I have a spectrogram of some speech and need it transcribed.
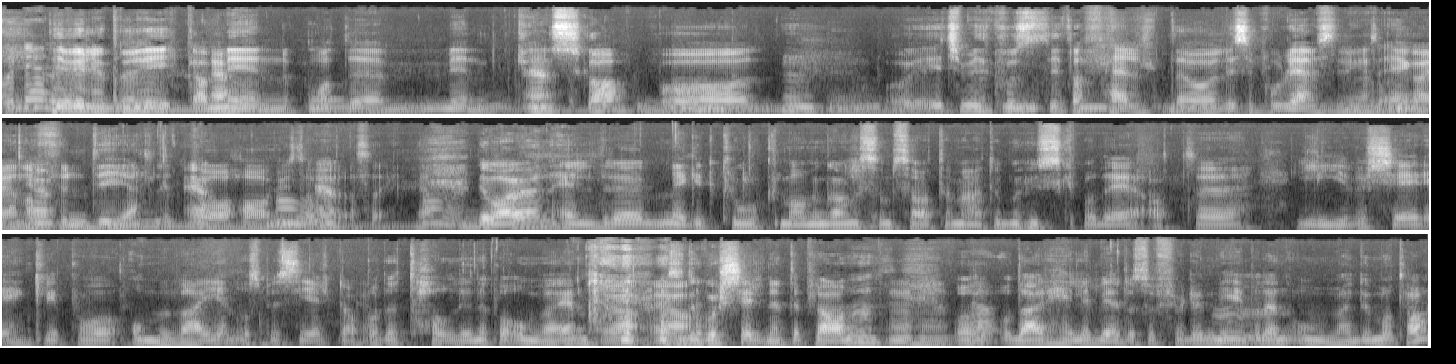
Fordi de vil jo berike Ja. min, på måte, min kunnskap, og, Mm. Og ikke minst hvordan dette feltet og disse problemstillingene som jeg har gjerne fundert litt på å ha utarbeidet seg. Ja. Det var jo en eldre, meget klok mann en gang som sa til meg at du må huske på det at uh, livet skjer egentlig på omveien, og spesielt da på detaljene på omveien. Ja, ja. altså det går sjelden etter planen. Mhm. og, og det er heller bedre å følge med på den omveien du må ta,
